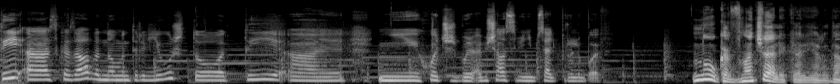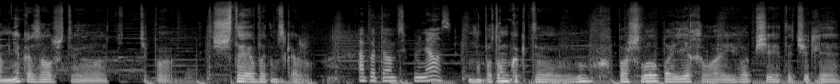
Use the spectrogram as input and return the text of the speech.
Ты э, сказал в одном интервью, что ты э, не хочешь обещал себе не писать про любовь. Ну, как в начале карьеры, да, мне казалось, что, типа, что я об этом скажу. А потом все поменялось? Но потом как-то ух, пошло, поехало, и вообще это чуть ли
